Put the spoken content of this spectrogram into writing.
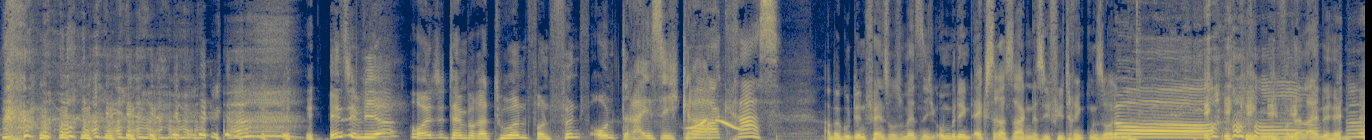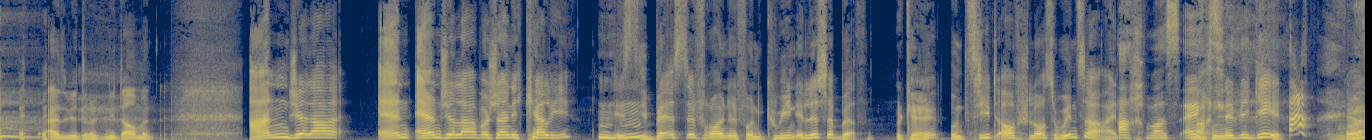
in Sevilla heute Temperaturen von 35 Grad. Boah, krass. Aber gut, den Fans muss man jetzt nicht unbedingt extra sagen, dass sie viel trinken sollen. Ne? Oh. Kriegen die von alleine hin. Also wir drücken die Daumen. Angela, An Angela wahrscheinlich Kelly, ist die beste Freundin von Queen Elizabeth Okay. und zieht auf Schloss Windsor ein. Ach was, echt? Machen eine WG. Was?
